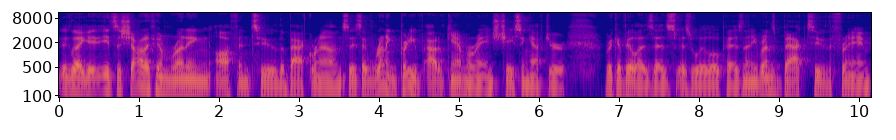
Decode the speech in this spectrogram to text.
Like it- it's a shot of him running off into the background. So he's like running pretty out of camera range, chasing after Rick Aviles as as Willie Lopez. And then he runs back to the frame,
